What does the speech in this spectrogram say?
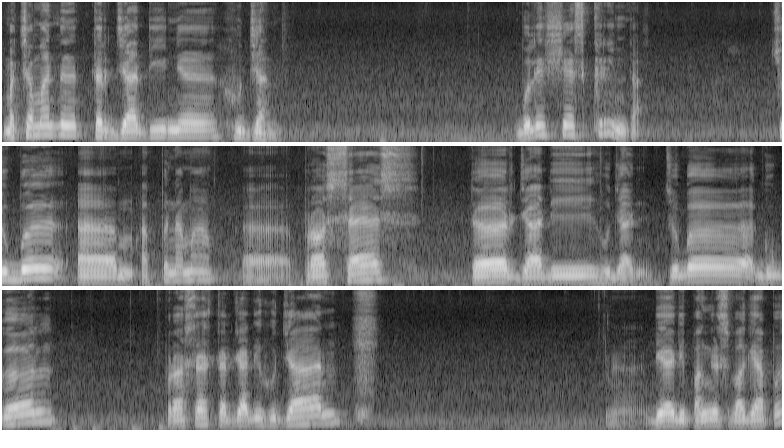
Macam mana terjadinya hujan boleh share screen tak? Cuba um, apa nama uh, proses terjadi hujan. Cuba Google proses terjadi hujan. Dia dipanggil sebagai apa?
